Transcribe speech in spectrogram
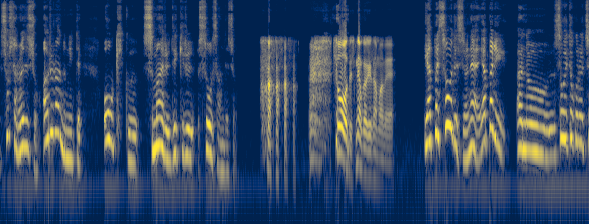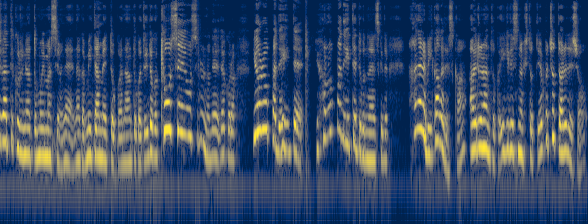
そしたらあれでしょ？アイルランドに行って大きくスマイルできるソウさんでしょ？そうですね、おかげさまで。やっぱりそうですよね。やっぱり、あの、そういうところ違ってくるなと思いますよね。なんか見た目とかなんとかという。だから強制をするので、だからヨーロッパでいて、ヨーロッパでいてってことなんですけど、歯並びいかがですか？アイルランドとかイギリスの人ってやっぱりちょっとあれでしょ？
